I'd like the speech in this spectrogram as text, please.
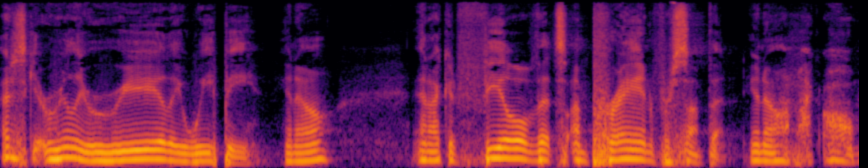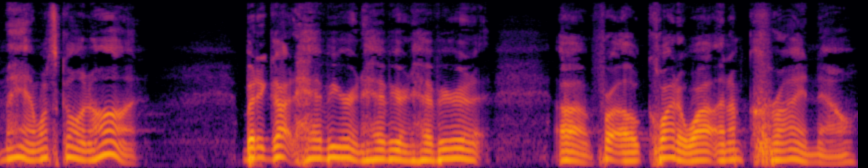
I just get really really weepy, you know and I could feel that I'm praying for something. You know, I'm like, oh man, what's going on? But it got heavier and heavier and heavier uh, for uh, quite a while, and I'm crying now.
